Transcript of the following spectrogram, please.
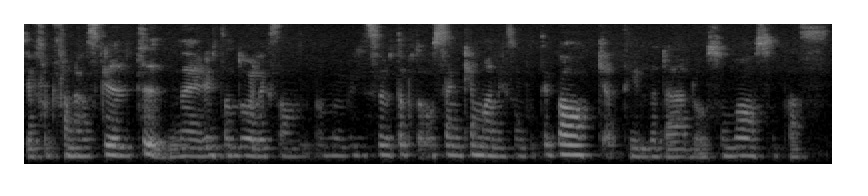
jag fortfarande har skrivtid. Nej, utan då liksom, jag vill sluta på det. Och sen kan man liksom gå tillbaka till det där då som var så pass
